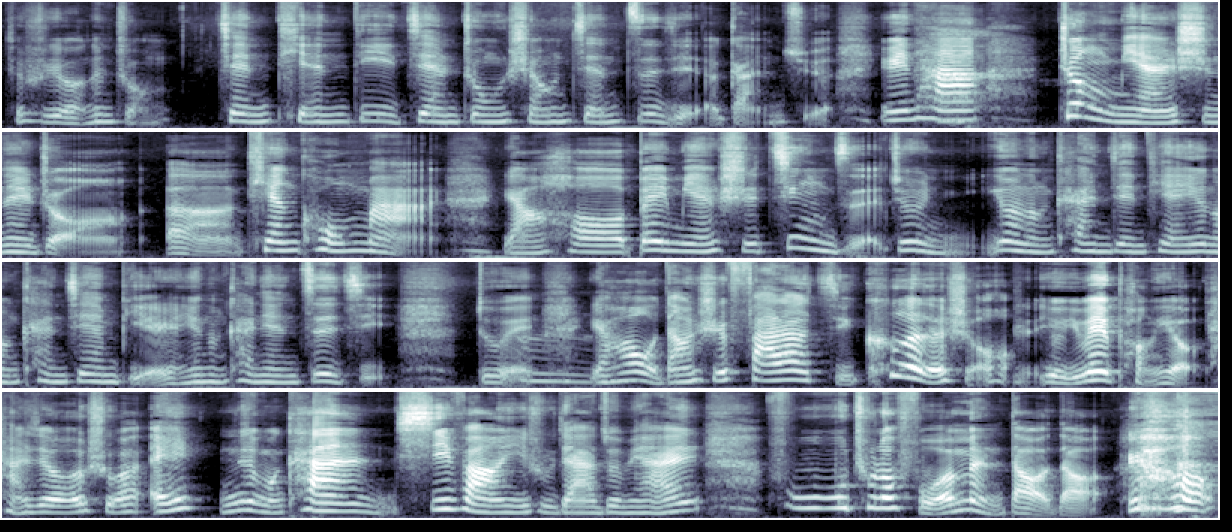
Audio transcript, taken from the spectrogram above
就是有那种见天地、见众生、见自己的感觉，因为他。正面是那种呃天空嘛，然后背面是镜子，就是你又能看见天，又能看见别人，又能看见自己。对，然后我当时发到极客的时候，有一位朋友他就说：“哎，你怎么看西方艺术家的作品，还悟出了佛门道道？” 然后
